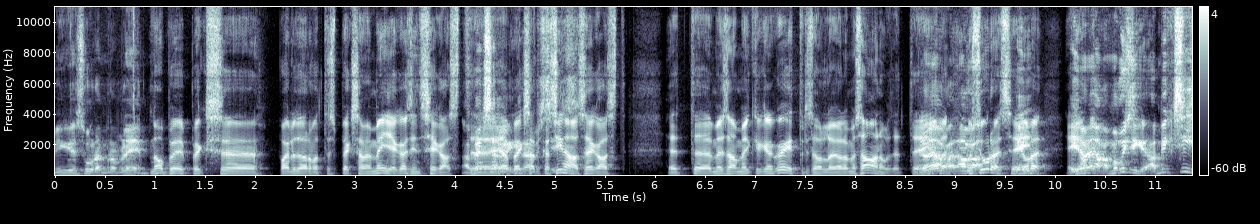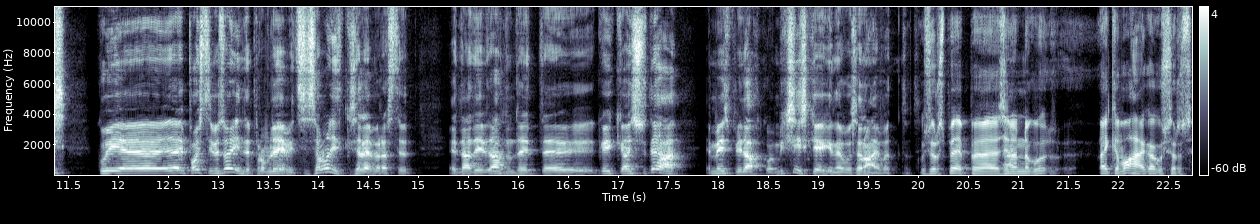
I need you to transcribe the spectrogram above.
mingi suurem probleem. no Peep, eks äh, paljude arvates peksame meie ka sind segast no, ja peksad ka sina segast et äh, me saame ikkagi nagu eetris olla ja oleme saanud, et ei no, ole, kusjuures ei, ei ole. ei, ole, aga ma küsingi, aga miks siis, kui äh, Postimehes olid need probleemid, siis seal olidki sellepärast, et, et nad ei tahtnud neid kõiki asju teha ja mees pidi lahkuma, miks siis keegi nagu sõna ei võtnud? kusjuures Peep, siin on nagu väike vahe ka, kusjuures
